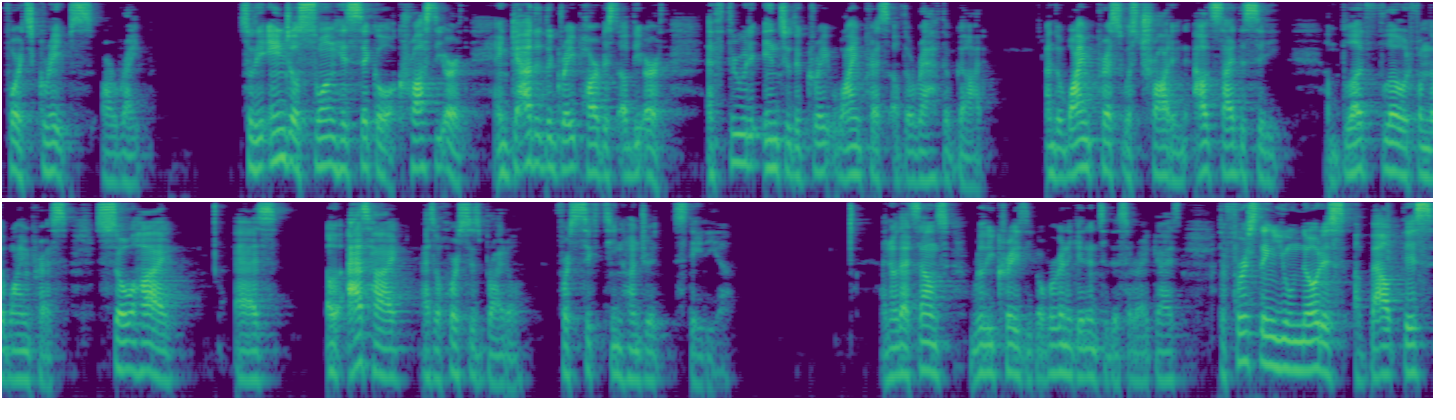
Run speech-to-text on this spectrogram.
for its grapes are ripe. So the angel swung his sickle across the earth and gathered the grape harvest of the earth and threw it into the great winepress of the wrath of God. And the winepress was trodden outside the city, and blood flowed from the winepress, so high as oh, as high as a horse's bridle for 1600 stadia. I know that sounds really crazy, but we're going to get into this, all right, guys? The first thing you'll notice about this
